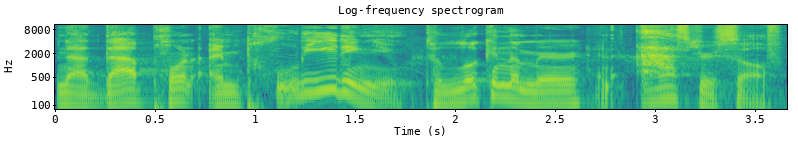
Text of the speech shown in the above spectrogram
And at that point, I'm pleading you to look in the mirror and ask yourself,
